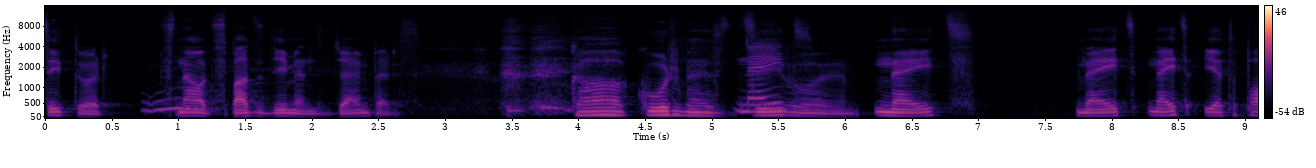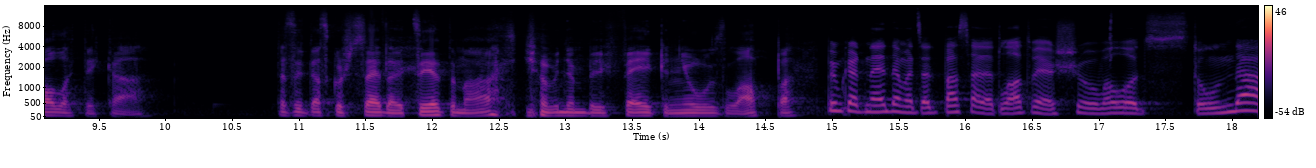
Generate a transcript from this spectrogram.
citur. Tas nav tas pats ģimenes džempers. Kā, kur mēs Neits. dzīvojam? Neits. Neits, Neits iet politikā. Tas ir tas, kurš sēdēja cietumā, jo viņam bija fake news lapa. Pirmkārt, Nēdam vajadzētu pasādēt latviešu valodas stundā,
